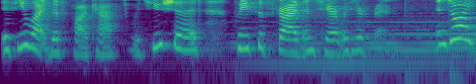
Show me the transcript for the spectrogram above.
If you like this podcast, which you should, please subscribe and share it with your friends. Enjoy!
